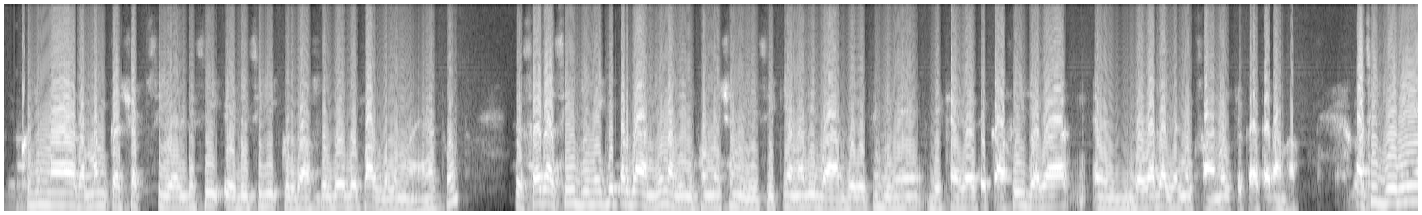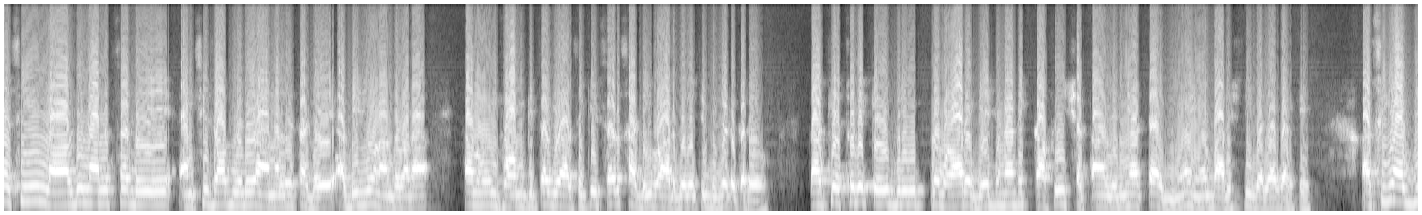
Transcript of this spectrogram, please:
ਦੇਖੋ ਜੀ ਮੈਂ ਰਮਨ ਕਸ਼ਪ ਸੀਐਲਡੀਸੀ ਏਡੀਸੀ ਗੁਰਦਾਸਪੁਰ ਦੇ ਵਿਭਾਗ ਵੱਲੋਂ ਆਇਆ ਇੱਥੋਂ। ਤੇ ਸਰ ਅਸੀਂ ਜਿਵੇਂ ਕਿ ਪ੍ਰਧਾਨ ਜੀ ਨਾਲ ਇਨਫੋਰਮੇਸ਼ਨ ਮਿਲੀ ਸੀ ਕਿ ਇਹਨਾਂ ਦੀ ਵਾਰਡ ਦੇ ਵਿੱਚ ਜਿਵੇਂ ਦੇਖਿਆ ਗਿਆ ਤੇ ਕਾਫੀ ਜਗ੍ਹਾ ਅਹ, ਜਗ੍ਹਾ ਦਾ ਜਿਹੜਾ ਨੁਕਸਾਨ ਹੋ ਚੁੱਕਾ ਹੈ ਘਰਾਂ ਦਾ ਅਸੀਂ ਜਿਵੇਂ ਅਸੀਂ ਨਾਲ ਦੀ ਨਾਲ ਸਾਡੇ ਐਮਸੀ ਸਾਹਿਬ ਜਿਹੜੇ ਆਉਣ ਵਾਲੇ ਸਾਡੇ ਅਭੀ ਜੀ ਹੋਣਾ ਦੁਆਰਾ ਸਾਨੂੰ ਇਨਫੋਰਮ ਕੀਤਾ ਗਿਆ ਸੀ ਕਿ ਸਰ ਸਾਡੀ ਵਾਰਡ ਦੇ ਵਿੱਚ ਵਿਜ਼ਿਟ ਕਰਿਓ, ਤਾਂ ਕਿ ਇੱਥੋਂ ਦੇ ਕਈ ਗਰੀਬ ਪਰਿਵਾਰ ਹੈਗੇ ਜਿਨ੍ਹਾਂ ਦੇ ਕਾਫੀ ਛੱਤਾਂ ਜਿਹੜੀਆਂ ਢਹਿ ਗਈਆਂ ਹੋਈਆਂ ਬਾਰਿਸ਼ ਦੀ ਵਜ੍ਹਾ ਕਰਕੇ। ਅਸੀਂ ਅੱਜ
